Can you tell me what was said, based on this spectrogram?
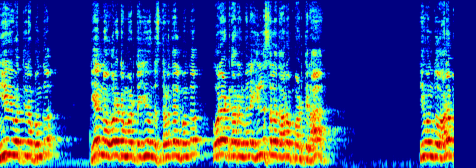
ನೀವು ಇವತ್ತಿನ ಬಂದು ಏನು ನಾವು ಹೋರಾಟ ಮಾಡ್ತಾ ಈ ಒಂದು ಸ್ಥಳದಲ್ಲಿ ಬಂದು ಹೋರಾಟಗಾರರ ಮೇಲೆ ಇಲ್ಲಿ ಸಲದ ಆರೋಪ ಮಾಡ್ತೀರಾ? ಈ ಒಂದು ಆರೋಪ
